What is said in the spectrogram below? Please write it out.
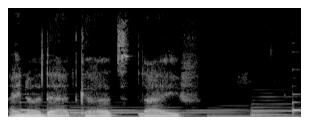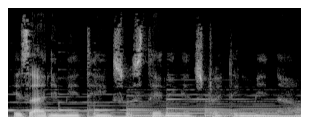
I know that God's life is animating, sustaining, and strengthening me now.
